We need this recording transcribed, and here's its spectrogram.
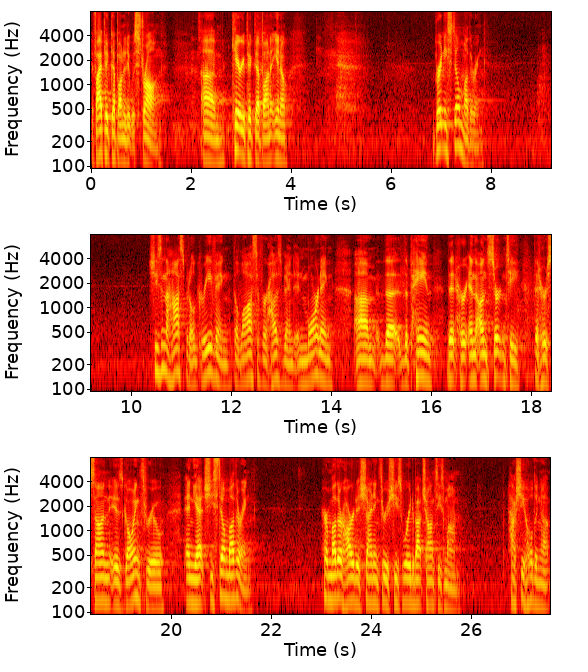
if I picked up on it, it was strong. Um, Carrie picked up on it, you know. Brittany's still mothering. She's in the hospital grieving the loss of her husband and mourning um, the, the pain that her and the uncertainty that her son is going through, and yet she's still mothering. Her mother heart is shining through. She's worried about Chauncey's mom. How's she holding up?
